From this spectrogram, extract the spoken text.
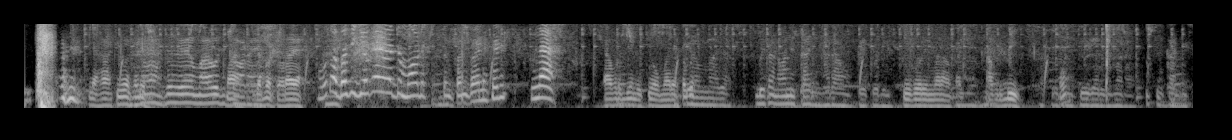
જોઈને તો હરાશ નમતી આલો ને આ. જા, એ તમને શરમ છે કે લાજ શરમ છે કે? આ હરો, જા, જા. જા, ભાઈ, ઉડાડ પકડી, ઉડાડ પકડી. લે હા ચૂવા ખડે હા, જો મારો છે જબર ચડાયા હું તો બસી ગયો કે તો મોડ તને તને કાંઈ નથી કરી ના આપણે બેન કેવો મારે ખબર માર્યા? બેટા નાની તારી મરાવો તે કરી. તે કરી મરાવ કાલ આપણે બે તે કરી મરાવો. કાઢીશ?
